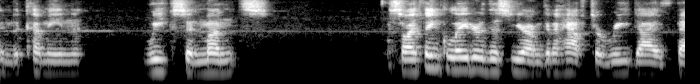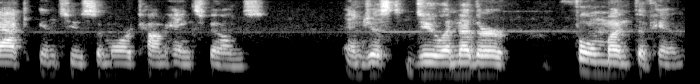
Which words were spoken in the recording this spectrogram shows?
in the coming weeks and months. So I think later this year I'm going to have to re-dive back into some more Tom Hanks films and just do another full month of him.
